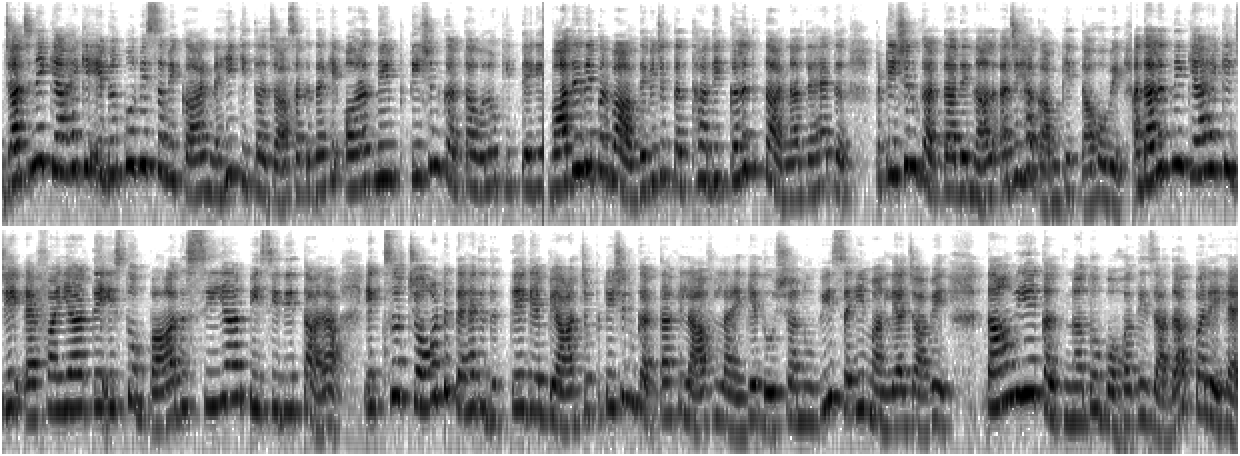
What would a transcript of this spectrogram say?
ਜੱਜ ਨੇ ਕਿਹਾ ਹੈ ਕਿ ਇਹ ਬਿਲਕੁਲ ਵੀ ਸਵੀਕਾਰ ਨਹੀਂ ਕੀਤਾ ਜਾ ਸਕਦਾ। ਕਿ ਔਰਤ ਨੇ ਪਟੀਸ਼ਨ ਕਰਤਾ ਵੱਲੋਂ ਕੀਤੇ ਗਏ ਵਾਅਦੇ ਦੇ ਪ੍ਰਭਾਵ ਦੇ ਵਿੱਚ ਤੱਥਾਂ ਦੀ ਗਲਤ ਧਾਰਨਾ ਤਹਿਤ ਪਟੀਸ਼ਨ ਕਰਤਾ ਦੇ ਨਾਲ ਅਜਿਹਾ ਕੰਮ ਕੀਤਾ ਹੋਵੇ। ਅਦਾਲਤ ਨੇ ਕਿਹਾ ਹੈ ਕਿ ਜੇ ਐਫ ਆਈ ਆਰ ਤੇ ਇਸ ਤੋਂ ਬਾਅਦ ਸੀ ਆਰ ਪੀ ਸੀ ਦੀ ਧਾਰਾ 164 ਤਹਿਤ ਦਿੱਤੇ ਗਏ ਬਿਆਨ 'ਚ ਪਟੀਸ਼ਨ ਕਰਤਾ ਖਿਲਾਫ ਲਾਏ ਗਏ ਦੋਸ਼ਾਂ ਨੂੰ ਵੀ ਸਹੀ ਮੰਨ ਲਿਆ ਜਾਵੇ, ਤਾਂ ਵੀ ਇਹ ਕਲਪਨਾ ਤੋਂ ਬਹੁਤ ਹੀ ਜ਼ਿਆਦਾ ਪਰੇ ਹੈ।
